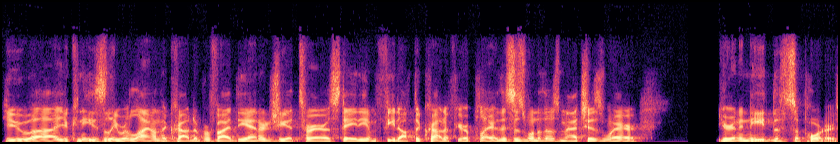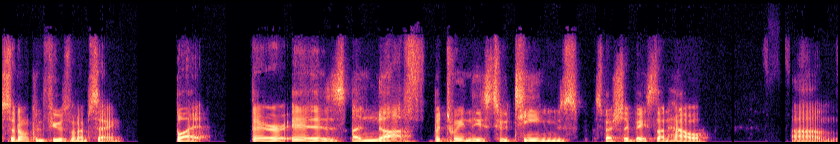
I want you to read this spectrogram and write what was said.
you uh, you can easily rely on the crowd to provide the energy at Torero Stadium, feed off the crowd if you're a player. This is one of those matches where you're going to need the supporters, so don't confuse what I'm saying. But there is enough between these two teams, especially based on how um,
